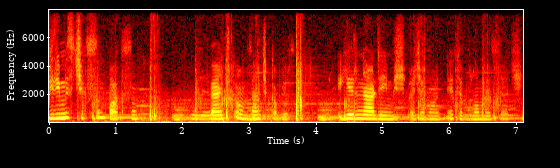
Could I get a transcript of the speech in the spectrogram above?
Birimiz çıksın baksın. Nereye? Ben çık ama sen çıkabilirsin. Yeri neredeymiş acaba? Neyse bulamayız gerçi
